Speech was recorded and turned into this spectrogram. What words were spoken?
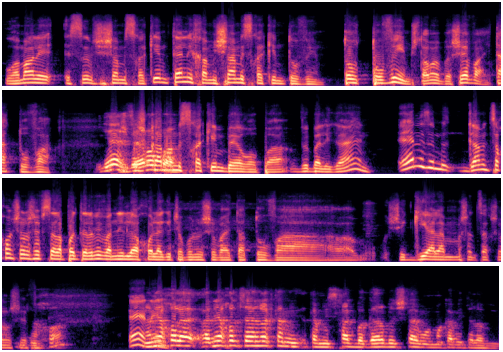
הוא אמר לי, 26 משחקים, תן לי חמישה משחקים טובים. טוב, טובים, שאתה אומר, בשבע הייתה טובה. יש, באירופה. יש כמה משחקים באירופה, ובליגה אין. אין איזה, גם ניצחון 3-0 על הפועל תל אביב, אני לא יכול להגיד שהפועל תל אביב הייתה טובה, שהגיעה לה ממש לנצח 3-0. נכון. אין, אני, אין. יכול, אני יכול לציין רק את המשחק בגרבג' 2 מול מכבי תל אביב.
